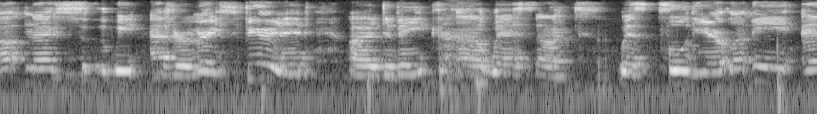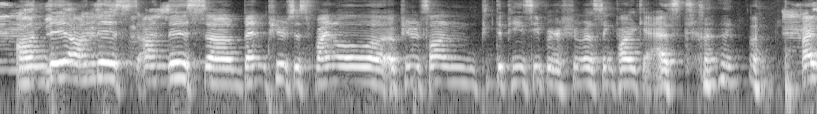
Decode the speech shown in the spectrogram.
up next, we after a very spirited uh, debate uh, with um, with Full Gear. Let me end On the- this, on this, on this, uh, Ben Pierce's final uh, appearance on the PNC Progression Wrestling podcast. I'm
